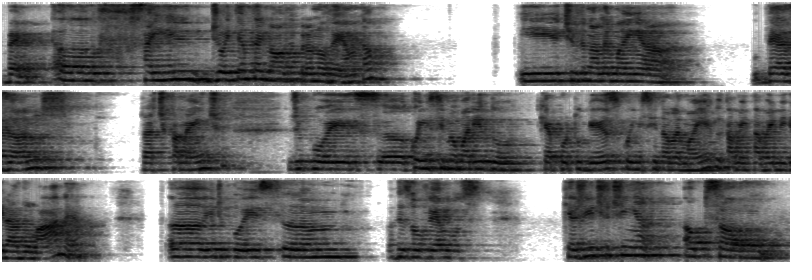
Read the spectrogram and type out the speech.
Bem, eu saí de 89 para 90 e tive na Alemanha 10 anos, praticamente. Depois uh, conheci meu marido, que é português, conheci na Alemanha, ele também estava imigrado lá, né? Uh, e depois um, resolvemos que a gente tinha a opção,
